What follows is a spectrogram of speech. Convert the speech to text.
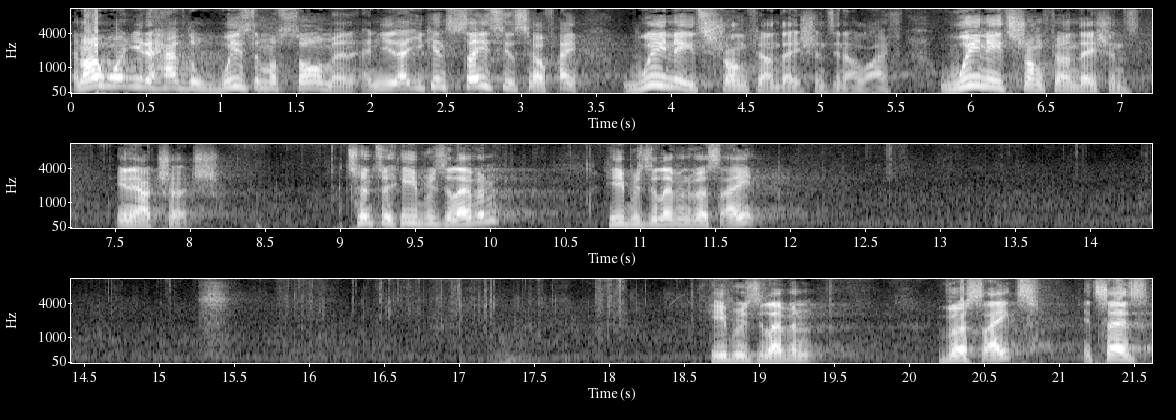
And I want you to have the wisdom of Solomon and that you can say to yourself, hey, we need strong foundations in our life. We need strong foundations in our church. Turn to Hebrews 11. Hebrews 11, verse 8. Hebrews 11, verse 8. It says,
